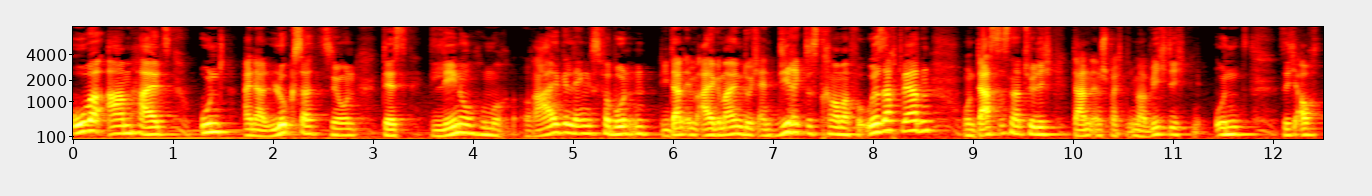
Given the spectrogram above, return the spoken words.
Oberarmhals und einer Luxation des Glenohumoralgelenks verbunden, die dann im Allgemeinen durch ein direktes Trauma verursacht werden. Und das ist natürlich dann entsprechend immer wichtig und sich auch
